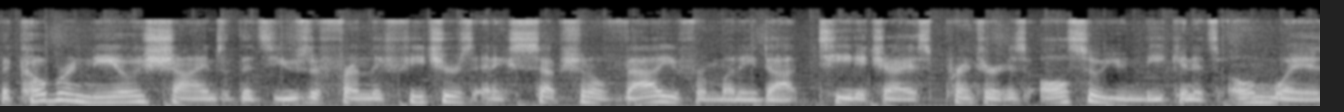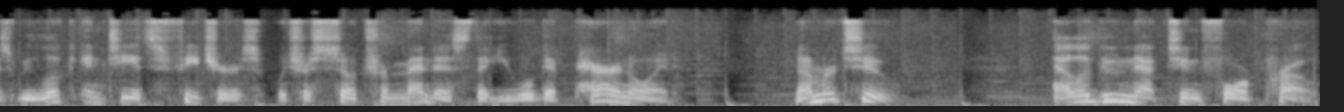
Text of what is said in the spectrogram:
the Kobra Neo shines with its user-friendly features and exceptional value for money. THIS printer is also unique in its own way as we look into its features, which are so tremendous that you will get paranoid. Number 2. Elegoo Neptune 4 Pro.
